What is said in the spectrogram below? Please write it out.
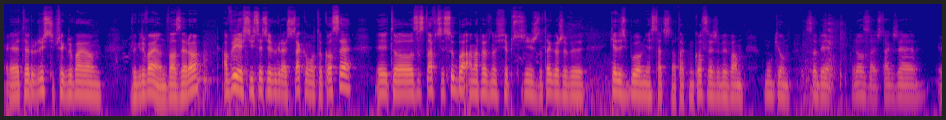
E, Terroryści przegrywają, wygrywają 2-0. A wy, jeśli chcecie wygrać taką oto kosę, y, to zostawcie suba, a na pewno się przyczynisz do tego, żeby kiedyś było mnie stać na taką kosę, żeby wam mógł ją sobie rozdać. Także yy,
